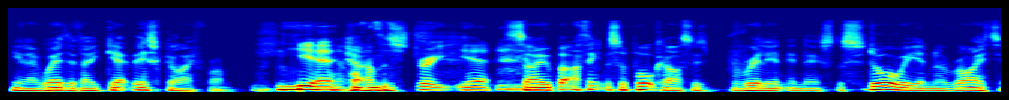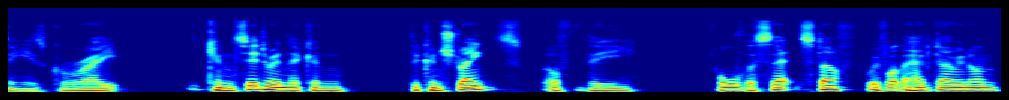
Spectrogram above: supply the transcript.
you know, where did they get this guy from? Yeah. Off Um, the street. Yeah. So, but I think the support cast is brilliant in this. The story and the writing is great, considering the con- the constraints of the all the set stuff with what they had going on.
